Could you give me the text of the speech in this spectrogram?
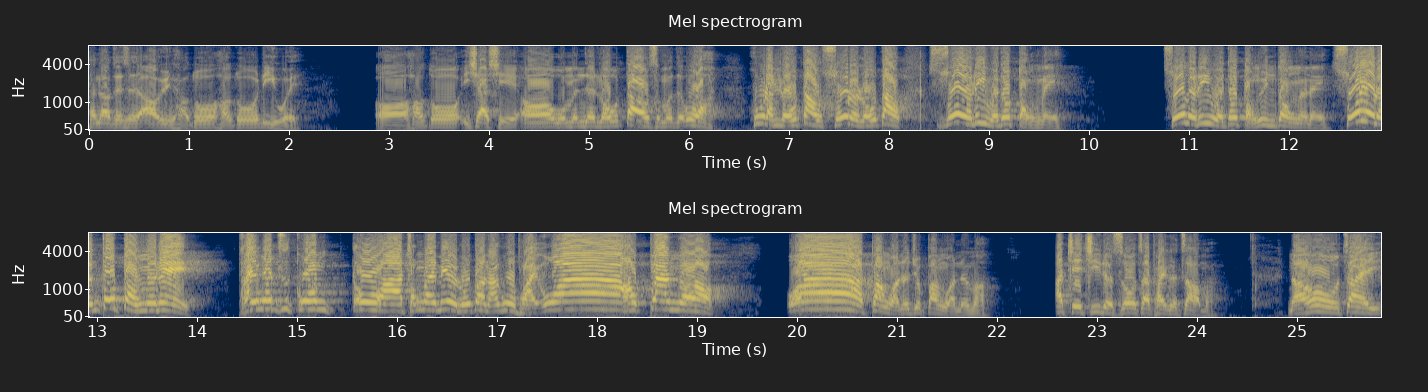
看到这次奥运好多好多立委哦，好多一下写哦，我们的楼道什么的哇，忽然楼道所有的楼道所有立委都懂呢，所有的立委都懂运动了呢，所有人都懂了呢，台湾之光哇，从来没有楼道拿过牌哇，好棒哦！哇，办完了就办完了嘛，啊，接机的时候再拍个照嘛，然后再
